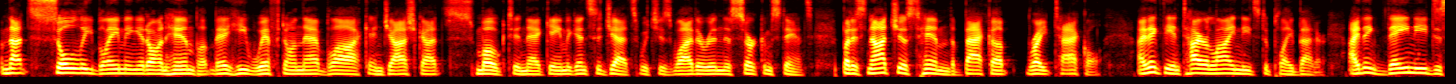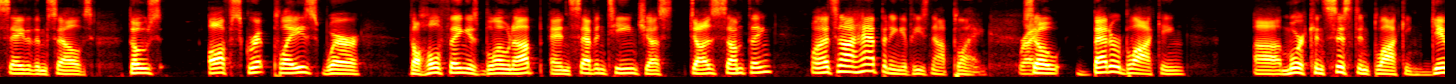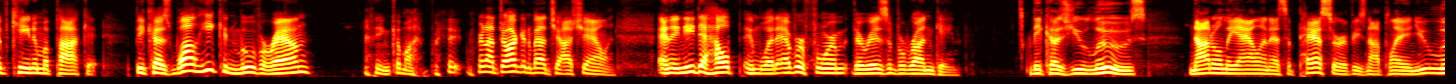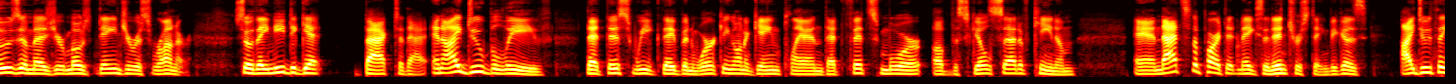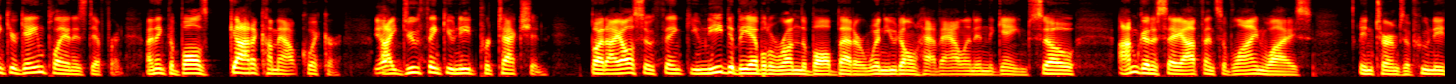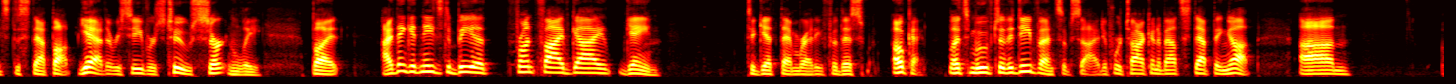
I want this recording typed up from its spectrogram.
I'm not solely blaming it on him, but man, he whiffed on that block, and Josh got smoked in that game against the Jets, which is why they're in this circumstance. But it's not just him, the backup right tackle. I think the entire line needs to play better. I think they need to say to themselves, those off script plays where the whole thing is blown up and 17 just does something. Well, that's not happening if he's not playing. Right. So better blocking, uh, more consistent blocking. Give Keenum a pocket because while he can move around, I mean, come on, we're not talking about Josh Allen, and they need to help in whatever form there is of a run game because you lose not only Allen as a passer if he's not playing, you lose him as your most dangerous runner. So they need to get back to that. And I do believe that this week they've been working on a game plan that fits more of the skill set of Keenum. And that's the part that makes it interesting because I do think your game plan is different. I think the ball's got to come out quicker. Yep. I do think you need protection, but I also think you need to be able to run the ball better when you don't have Allen in the game. So I'm going to say offensive line wise, in terms of who needs to step up. Yeah, the receivers too, certainly. But I think it needs to be a front five guy game to get them ready for this one. Okay, let's move to the defensive side. If we're talking about stepping up, um,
